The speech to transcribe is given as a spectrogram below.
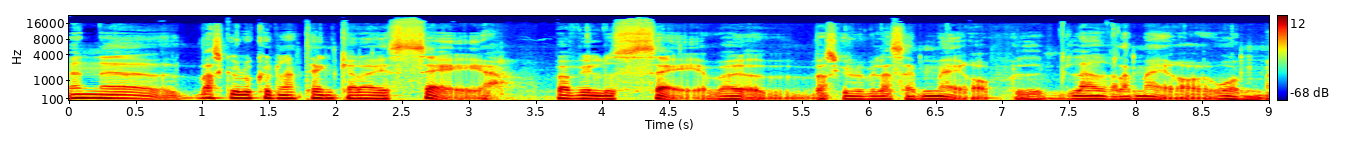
Men eh, vad skulle du kunna tänka dig se? Vad vill du se? Vad, vad skulle du vilja se mer av? Lära dig mer om?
